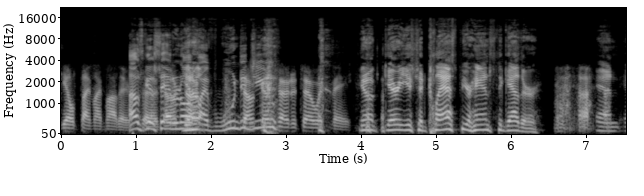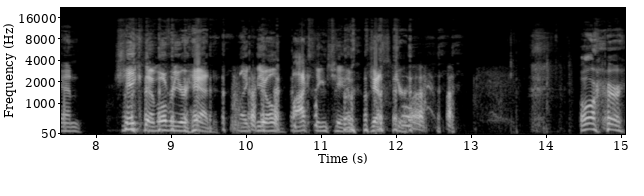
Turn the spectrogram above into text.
guilt by my mother. I was so going to say, I don't know You if I've wounded don't you. go toe to toe with me. you know, Gary, you should clasp your hands together and and shake them over your head like the old boxing champ gesture. Or,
